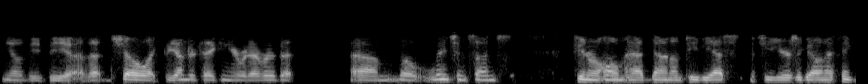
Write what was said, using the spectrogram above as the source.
you know, the the uh, that show like The Undertaking or whatever that um, the Lynch and Sons funeral home had done on PBS a few years ago, and I think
